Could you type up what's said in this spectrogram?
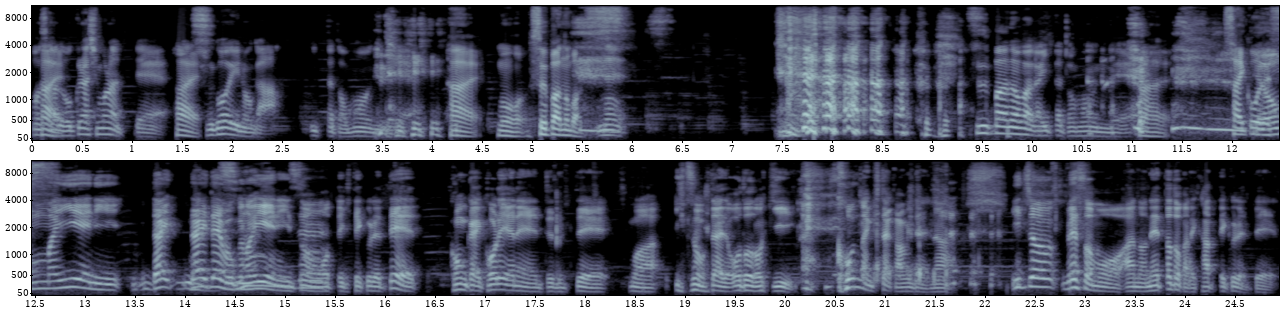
ポストカードはい送らしてもらって、はいすごいのがいったと思うんで、ね。はい。もう、スーパーノヴァです。スーパーノヴァがいったと思うんで、はい。最高ですほんま家に、だい、だいたい僕の家にいつも持ってきてくれて、今回これやねんって言って、まあ、いつも二人で驚き、こんなん来たかみたいな。一応、ベソもあのネットとかで買ってくれて、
